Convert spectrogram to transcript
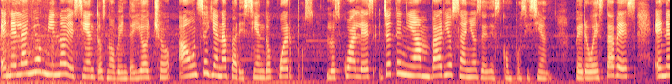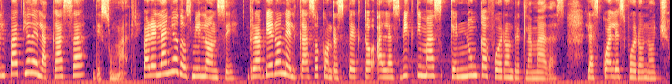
En el año 1998 aún seguían apareciendo cuerpos, los cuales ya tenían varios años de descomposición, pero esta vez en el patio de la casa de su madre. Para el año 2011, reabrieron el caso con respecto a las víctimas que nunca fueron reclamadas, las cuales fueron ocho,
